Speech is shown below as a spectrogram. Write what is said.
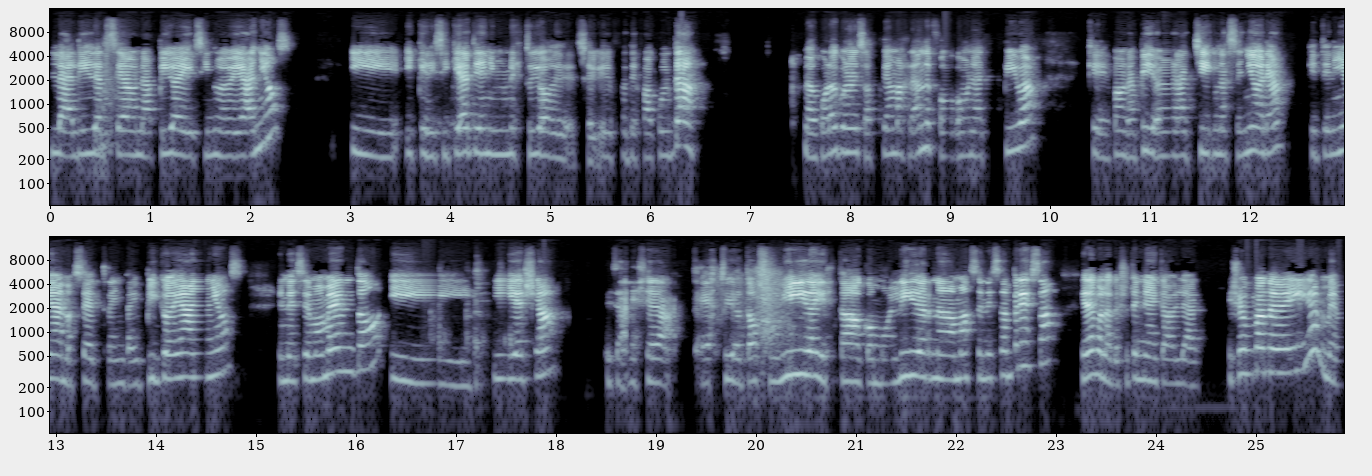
la líder sea una piba de 19 años y, que ni siquiera tiene ningún estudio de, de facultad me acuerdo que una desafío más grande fue con una piba, que fue una piba, una chica, una señora, que tenía, no sé, treinta y pico de años en ese momento, y, ella, ella había estudiado toda su vida y estaba como líder nada más en esa empresa, y era con la que yo tenía que hablar. Y yo cuando veía, me,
